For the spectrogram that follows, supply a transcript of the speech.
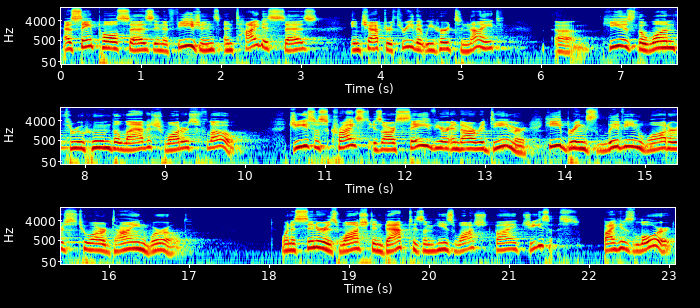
As St. Paul says in Ephesians, and Titus says in chapter 3 that we heard tonight, um, he is the one through whom the lavish waters flow. Jesus Christ is our Savior and our Redeemer. He brings living waters to our dying world. When a sinner is washed in baptism, he is washed by Jesus, by his Lord.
